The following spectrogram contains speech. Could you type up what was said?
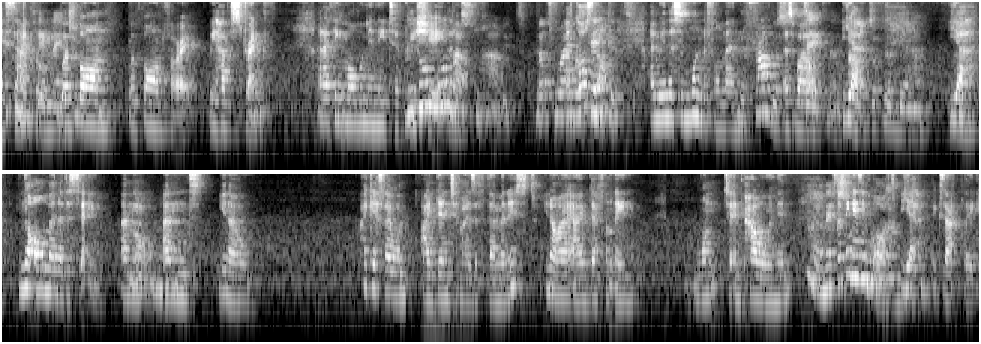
Exactly. We're born we're born for it. We have a strength. And I think more women need to They appreciate don't want that. us to have it. That's why Of course take not. it. I mean there's some wonderful The men. fathers As well. take them Yeah. out of the woman. Yeah. Not all men are the same. And no. and you know I guess I would identify as a feminist. You know, I, I definitely want to empower women. Next I think it's important. Yeah, exactly.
